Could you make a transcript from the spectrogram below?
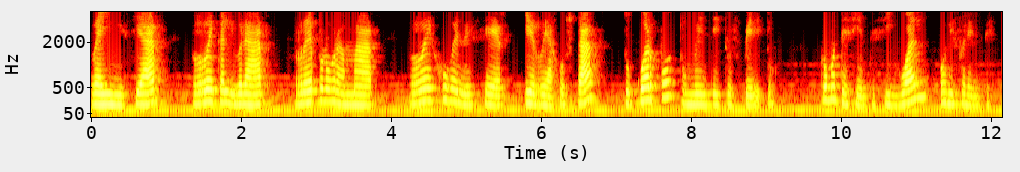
Reiniciar, recalibrar, reprogramar, rejuvenecer y reajustar tu cuerpo, tu mente y tu espíritu. ¿Cómo te sientes? ¿Igual o diferente?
